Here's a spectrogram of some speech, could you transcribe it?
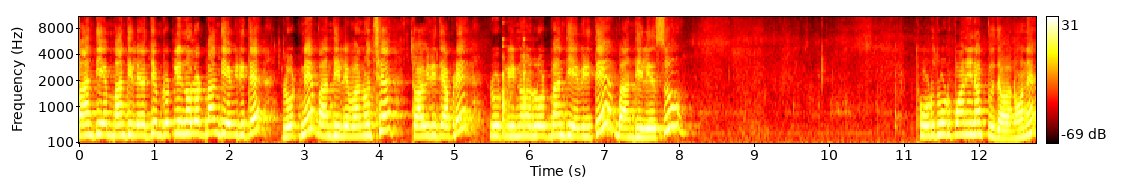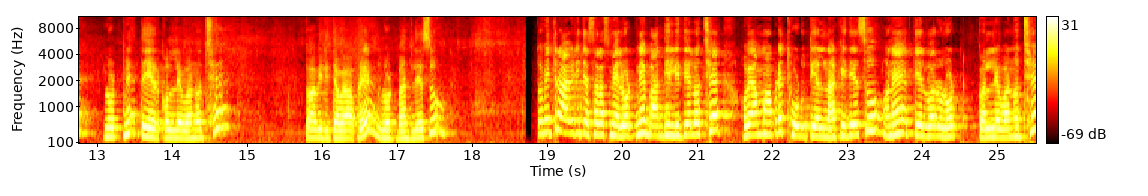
બાંધી એમ બાંધી લેવા જેમ રોટલીનો લોટ બાંધી એવી રીતે લોટને બાંધી લેવાનો છે. તો આવી રીતે આપણે રોટલીનો લોટ બાંધી એવી રીતે બાંધી લેશું. થોડું થોડું પાણી નાખતું જવાનું અને લોટને તૈયાર કરી લેવાનો છે. તો આવી રીતે હવે આપણે લોટ બાંધી લેશું. તો મિત્રો, આવી રીતે સરસ મેં લોટને બાંધી લીધેલો છે. હવે આમાં આપણે થોડું તેલ નાખી દઈશું અને તેલવાળો લોટ કરી લેવાનો છે.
